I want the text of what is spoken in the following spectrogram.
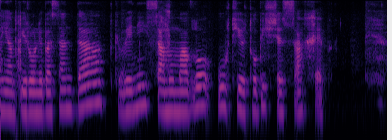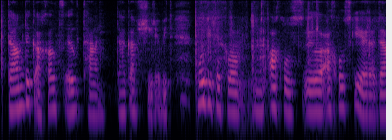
აი ამ პიროვნებასთან და თქვენი სამომავლო ურთიერთობის შესახებ. დამდეგ ახალ წელთან დაკავშირებით. მოდით ახლა ახლოს ახლოს კი არა და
